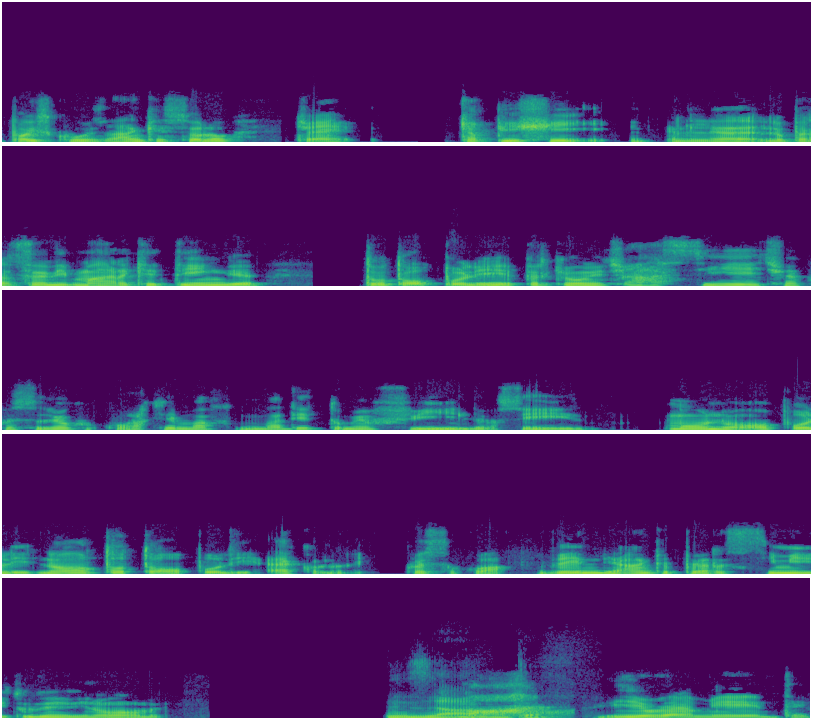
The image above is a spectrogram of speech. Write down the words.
poi scusa, anche solo, cioè, capisci l'operazione di marketing Totopoli, perché uno dice, ah sì, c'è questo gioco qua che mi ha detto mio figlio, sì, Monopoli, no, Totopoli, eccolo lì, questo qua, vendi anche per similitudine di nome. Esatto. Ma io veramente,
